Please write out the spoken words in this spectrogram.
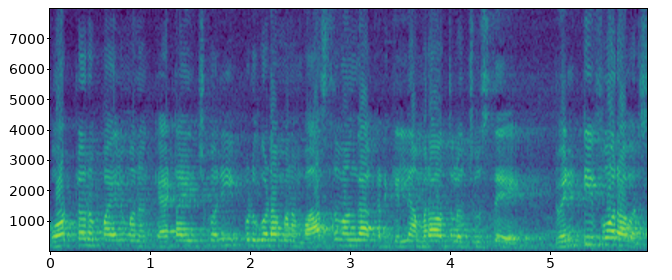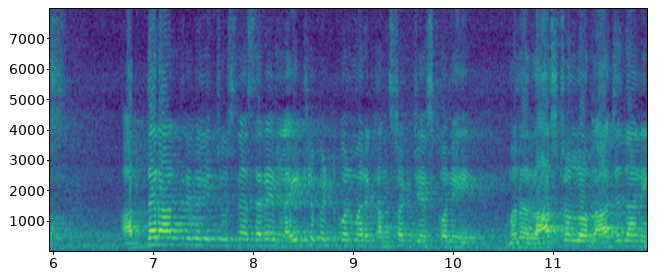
కోట్ల రూపాయలు మనం కేటాయించుకొని ఇప్పుడు కూడా మనం వాస్తవంగా అక్కడికి వెళ్ళి అమరావతిలో చూస్తే ట్వంటీ ఫోర్ అవర్స్ అర్ధరాత్రి వెళ్ళి చూసినా సరే లైట్లు పెట్టుకొని మరి కన్స్ట్రక్ట్ చేసుకొని మన రాష్ట్రంలో రాజధాని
